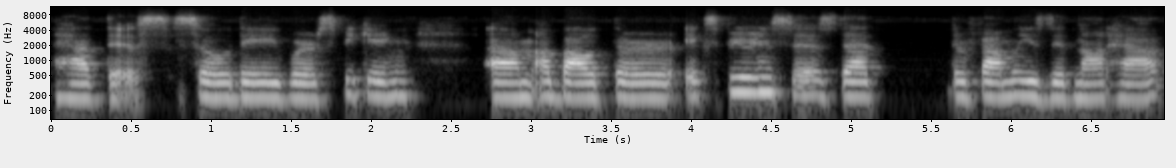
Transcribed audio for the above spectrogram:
had this. So they were speaking um, about their experiences that their families did not have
